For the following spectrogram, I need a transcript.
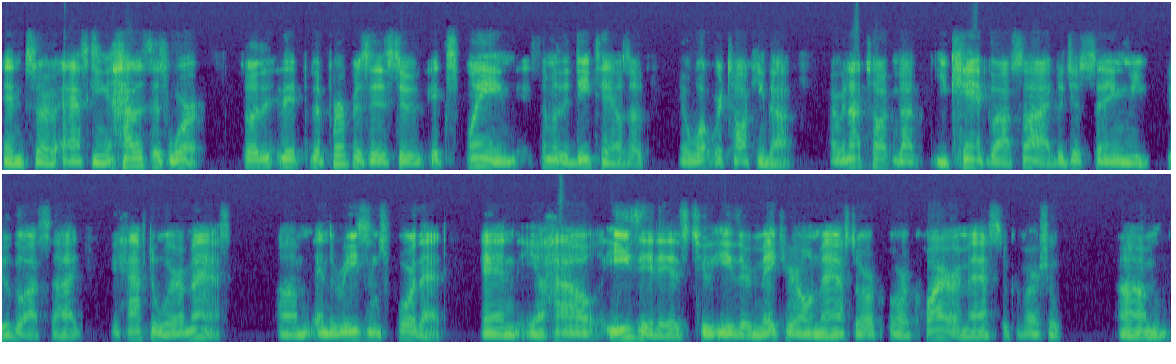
and sort of asking, how does this work? So the, the, the purpose is to explain some of the details of you know what we're talking about. And we're not talking about you can't go outside, but just saying we do go outside, you have to wear a mask, um, and the reasons for that, and you know how easy it is to either make your own mask or or acquire a mask through commercial um,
